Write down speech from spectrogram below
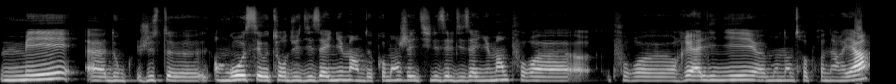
Mais euh, donc juste, en gros, c'est autour du design humain, de comment j'ai utilisé le design humain pour, pour réaligner mon entrepreneuriat.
